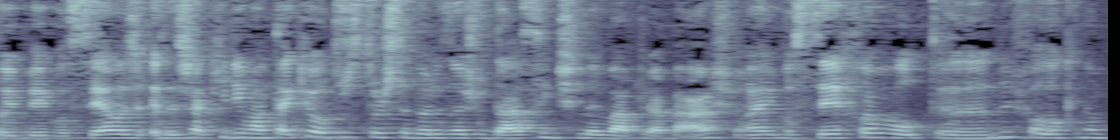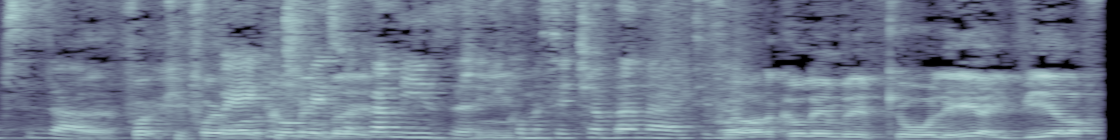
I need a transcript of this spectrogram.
foi ver você. Ela- eles já queriam até que outros torcedores ajudassem a te levar pra baixo. Aí você foi voltando e falou que não precisava. É, foi- que foi a aí hora que que eu eu tirei sua lembrei. camisa Sim. e comecei a te abanar, entendeu? Foi a hora que eu lembrei, porque eu olhei, aí vi ela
